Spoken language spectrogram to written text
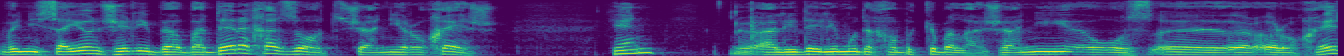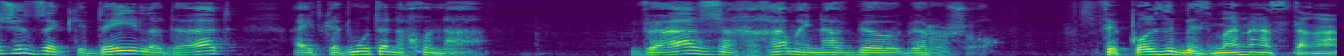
וניסיון שלי בדרך הזאת שאני רוכש, כן? על ידי לימוד הקבלה, שאני רוכש את זה כדי לדעת ההתקדמות הנכונה, ואז החכם עיניו בראשו. וכל זה בזמן ההסתרה?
